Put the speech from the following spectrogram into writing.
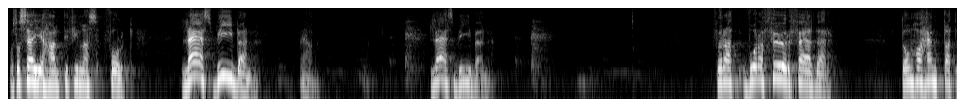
och så säger han till Finlands folk, läs Bibeln. Han. Läs Bibeln. För att våra förfäder, de har hämtat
